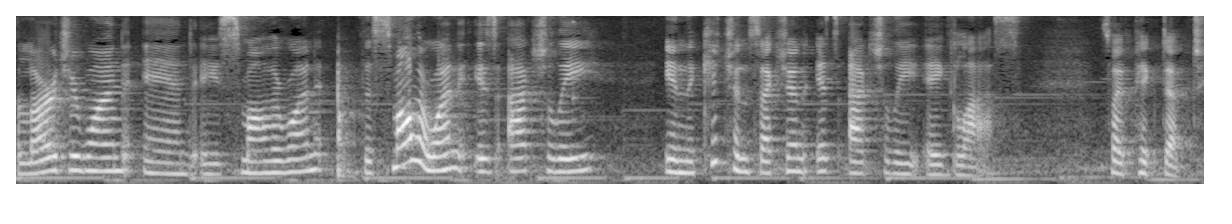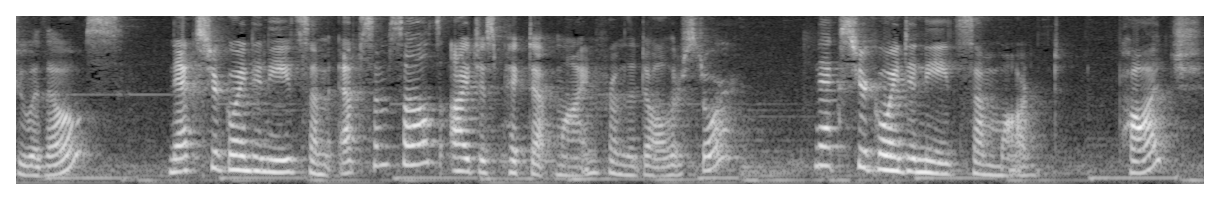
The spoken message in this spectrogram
a larger one and a smaller one. The smaller one is actually in the kitchen section, it's actually a glass. So I picked up two of those. Next, you're going to need some Epsom salts. I just picked up mine from the dollar store. Next, you're going to need some Mod Podge,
